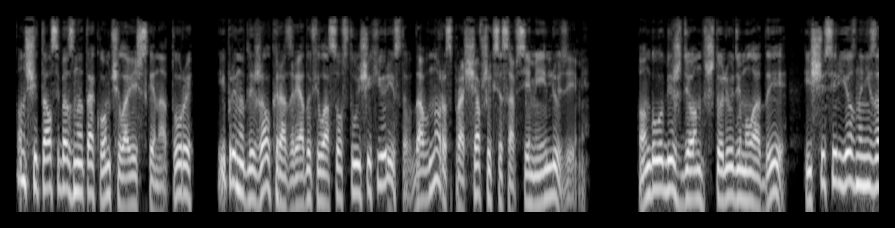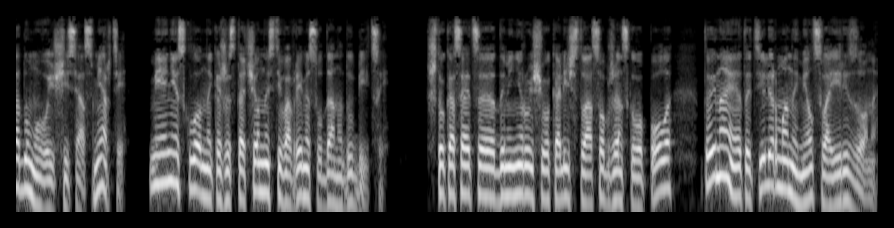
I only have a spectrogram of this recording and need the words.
Он считал себя знатоком человеческой натуры и принадлежал к разряду философствующих юристов, давно распрощавшихся со всеми иллюзиями. Он был убежден, что люди молодые, еще серьезно не задумывающиеся о смерти, менее склонны к ожесточенности во время суда над убийцей. Что касается доминирующего количества особ женского пола, то и на это Тиллерман имел свои резоны.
